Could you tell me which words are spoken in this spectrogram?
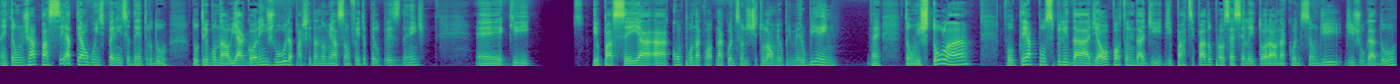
Então já passei a ter alguma experiência dentro do, do tribunal. E agora, em julho, a partir da nomeação feita pelo presidente, é, que eu passei a, a compor na, na condição de titular o meu primeiro biênio. Né? Então, estou lá, vou ter a possibilidade, a oportunidade de, de participar do processo eleitoral na condição de, de julgador.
